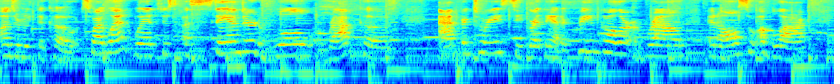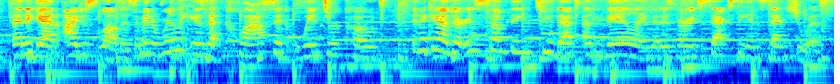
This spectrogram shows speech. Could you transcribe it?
underneath the coat. So I went with just a standard wool wrap coat at Victoria's Secret. They had a cream color, a brown, and also a black. And again, I just love this. I mean, it really is that classic winter coat. And again, there is something to that unveiling that is very sexy and sensuous.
